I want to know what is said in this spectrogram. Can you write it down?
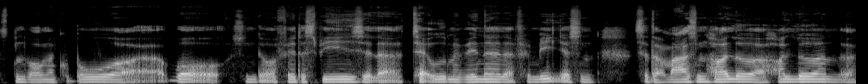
sådan, hvor man kunne bo, og hvor sådan, det var fedt at spise, eller tage ud med venner eller familie. Sådan. Så der var meget sådan holdet og holdlederen, og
